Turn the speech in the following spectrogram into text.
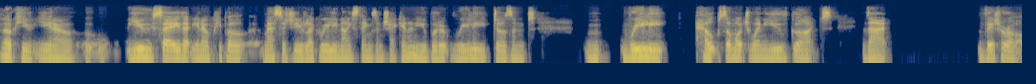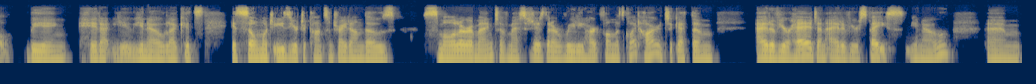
look, you you know, you say that you know people message you like really nice things and check in on you, but it really doesn't really help so much when you've got that vitriol being hit at you you know like it's it's so much easier to concentrate on those smaller amount of messages that are really hurtful and it's quite hard to get them out of your head and out of your space you know? Um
